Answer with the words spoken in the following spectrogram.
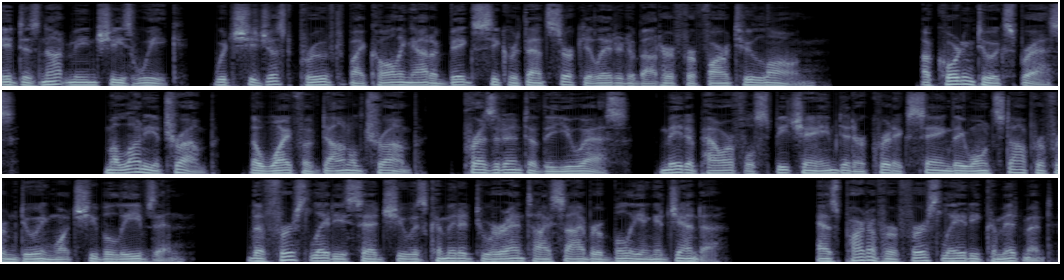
it does not mean she's weak, which she just proved by calling out a big secret that circulated about her for far too long. According to Express, Melania Trump, the wife of Donald Trump, President of the U.S., made a powerful speech aimed at her critics saying they won't stop her from doing what she believes in. The First Lady said she was committed to her anti-cyberbullying agenda. As part of her First Lady commitment,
